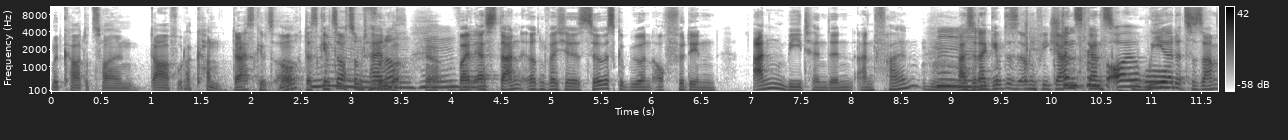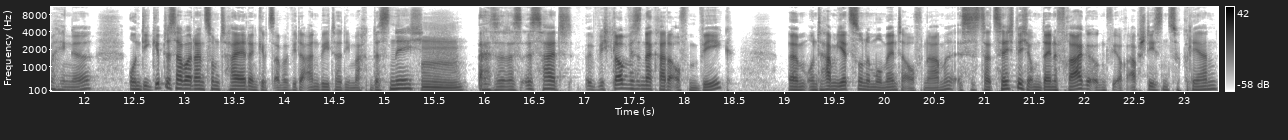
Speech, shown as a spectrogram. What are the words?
mit Karte zahlen darf oder kann. Das gibt's auch. Das gibt's auch zum Teil noch, ja. weil erst dann irgendwelche Servicegebühren auch für den Anbietenden anfallen. Also da gibt es irgendwie Stimmt, ganz, fünf ganz Euro. weirde Zusammenhänge. Und die gibt es aber dann zum Teil, dann gibt es aber wieder Anbieter, die machen das nicht. Also das ist halt, ich glaube, wir sind da gerade auf dem Weg ähm, und haben jetzt so eine Momentaufnahme. Es ist tatsächlich, um deine Frage irgendwie auch abschließend zu klären,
